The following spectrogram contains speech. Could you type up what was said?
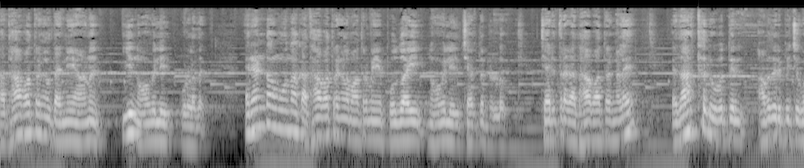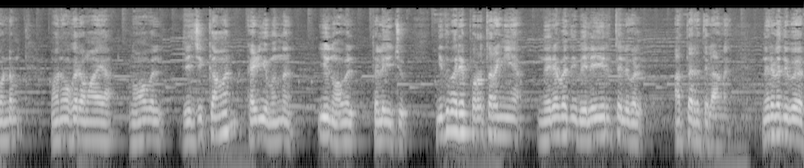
കഥാപാത്രങ്ങൾ തന്നെയാണ് ഈ നോവലിൽ ഉള്ളത്. രണ്ടോ മൂന്നോ കഥാപാത്രങ്ങൾ മാത്രമേ പൊതുവായി നോവലിൽ ചേർത്തിട്ടുള്ളൂ. ചരിത്ര കഥാപാത്രങ്ങളെ യഥാർത്ഥ രൂപത്തിൽ അവതരിപ്പിച്ചുകൊണ്ടും മനോഹരമായ നോവൽ രചിക്കാൻ കഴിയുമെന്ന് ഈ നോവൽ തെളിയിച്ചു. ഇതുവരെ പുറത്തിറങ്ങിയ നിരവധി വിലയിരുത്തലുകൾ അത്തരത്തിലാണ്. നിരവധി പേർ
